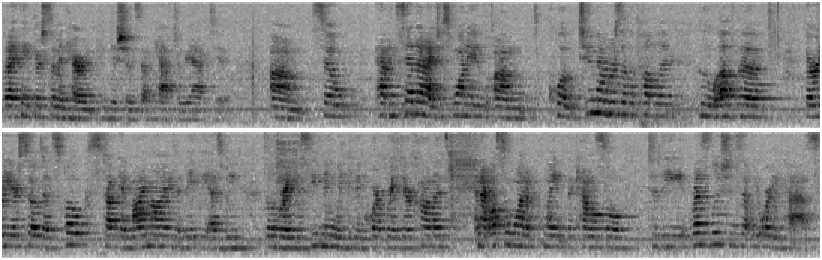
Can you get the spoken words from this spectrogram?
but I think there's some inherent conditions that we have to react to. Um, so having said that, I just want to um, quote two members of the public who, of the 30 or so that spoke, stuck in my mind, and maybe as we deliberate this evening, we can incorporate their comments. And I also want to point the council to the resolutions that we already passed,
